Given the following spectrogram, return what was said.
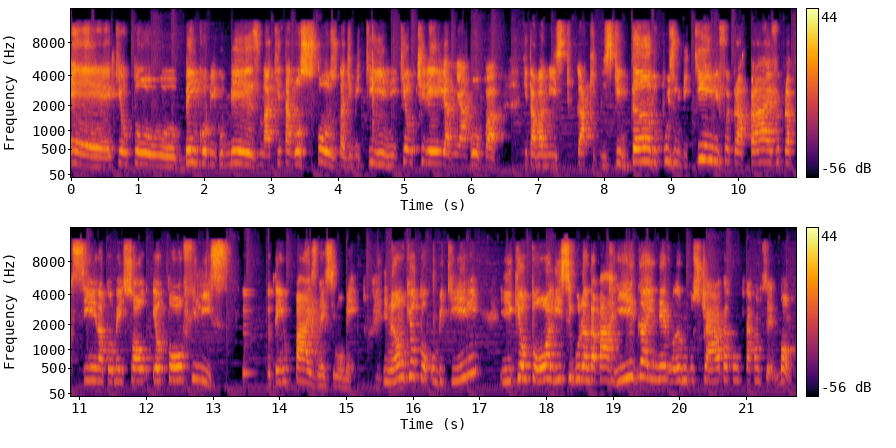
é, que eu tô bem comigo mesma, que tá gostoso, tá de biquíni, que eu tirei a minha roupa que estava me esquentando, pus um biquíni, fui para a praia, fui para a piscina, tomei sol, eu tô feliz. Eu tenho paz nesse momento. E não que eu tô com biquíni e que eu tô ali segurando a barriga e angustiada com o que está acontecendo. Bom,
